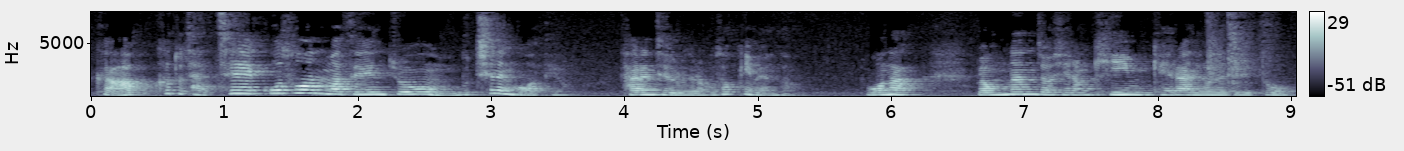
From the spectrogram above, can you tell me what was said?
그 아보카도 자체의 고소한 맛은 좀 묻히는 것 같아요. 다른 재료들하고 섞이면서. 워낙 명란젓이랑 김, 계란 이런 애들이 또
